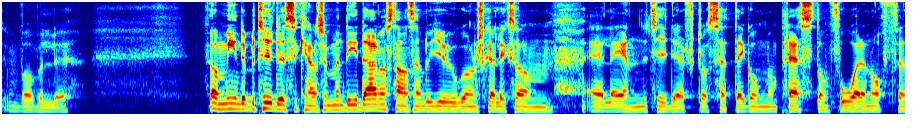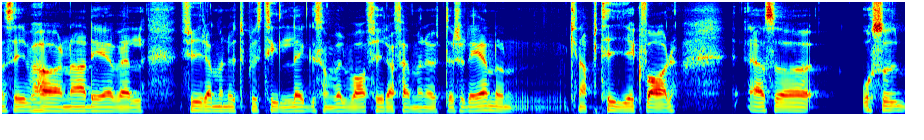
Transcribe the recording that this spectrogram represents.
var väl eh, ja, mindre betydelse kanske, men det är där någonstans ändå Djurgården ska liksom, eller ännu tidigare förstås, sätta igång någon press. De får en offensiv hörna, det är väl fyra minuter plus tillägg som väl var fyra, fem minuter, så det är ändå knappt tio kvar. Alltså, och så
